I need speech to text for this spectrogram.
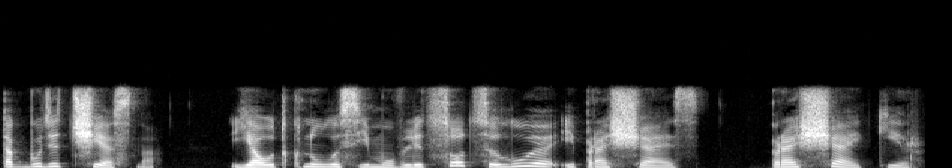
Так будет честно. Я уткнулась ему в лицо, целуя и прощаясь. Прощай, Кир.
